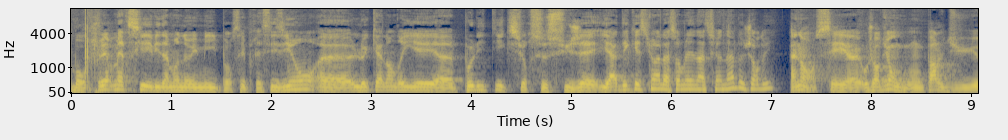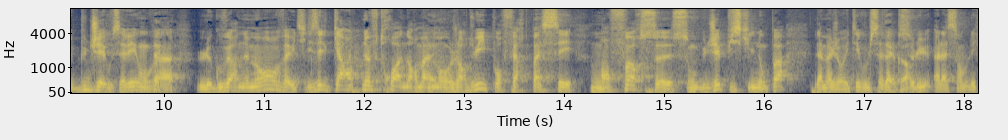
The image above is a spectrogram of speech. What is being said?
Bon, je vais remercier évidemment Noémie pour ses précisions. Euh, le calendrier euh, politique sur ce sujet. Il y a des questions à l'Assemblée nationale aujourd'hui? Ah non, c'est euh, aujourd'hui on, on parle du budget. Vous savez, on va le gouvernement va utiliser le 49.3 normalement aujourd'hui pour faire passer Hmm. en force son budget puisqu'ils n'ont pas la majorité, vous le savez, absolue à l'Assemblée.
